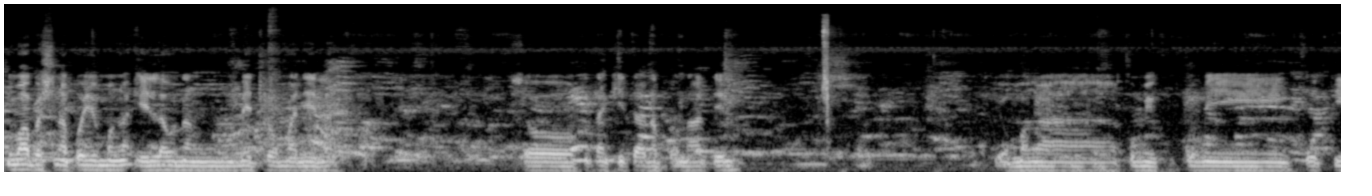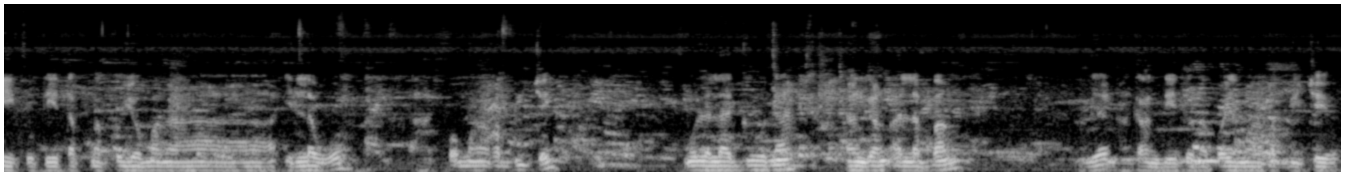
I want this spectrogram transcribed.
lumabas na po yung mga ilaw ng Metro Manila. So, kitang-kita na po natin yung mga kumi-kumi kuti-kutitap na po yung mga ilaw oh. Lahat po mga ka-BJ. Mula Laguna hanggang Alabang. Yan, hanggang dito na po yung mga ka-BJ. oh.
